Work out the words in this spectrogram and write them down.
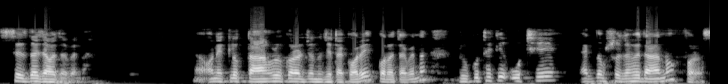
সেজদা যাওয়া যাবে না। অনেক লোক তাড়াহুড়ো করার জন্য যেটা করে, করা যাবে না। রুকু থেকে উঠে একদম সোজা হয়ে দাঁড়ানো ফরজ।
